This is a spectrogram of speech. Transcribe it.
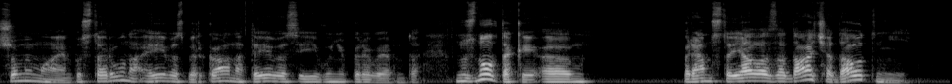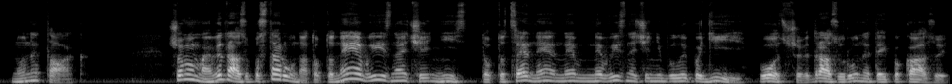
Що ми маємо? Постаруна, Ейвас, Беркана, Тейвас і вуню перевернута. Ну, знов таки, ем, прям стояла задача, да, от ні. Ну, не так. Що ми маємо? Відразу постаруна, тобто невизначеність. Тобто це не, не, не визначені були події. От що, відразу руни та й показують.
